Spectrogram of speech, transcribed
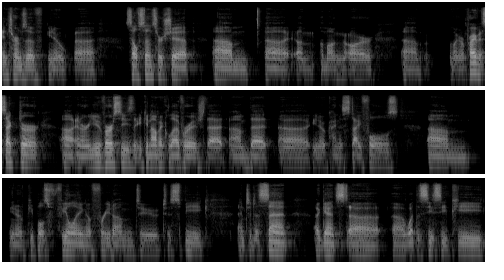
in terms of, you know, uh, self-censorship, uh, among our among our private sector uh, and our universities, the economic leverage that um, that uh, you know kind of stifles um, you know people's feeling of freedom to speak and to dissent against uh, what the CCP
